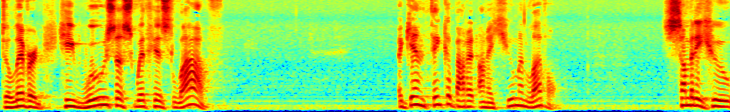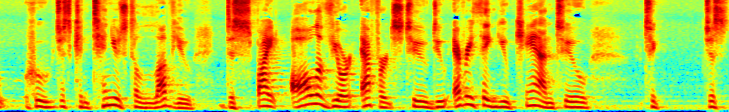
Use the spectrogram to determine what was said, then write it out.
delivered. He woos us with his love. Again, think about it on a human level. Somebody who who just continues to love you despite all of your efforts to do everything you can to, to just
